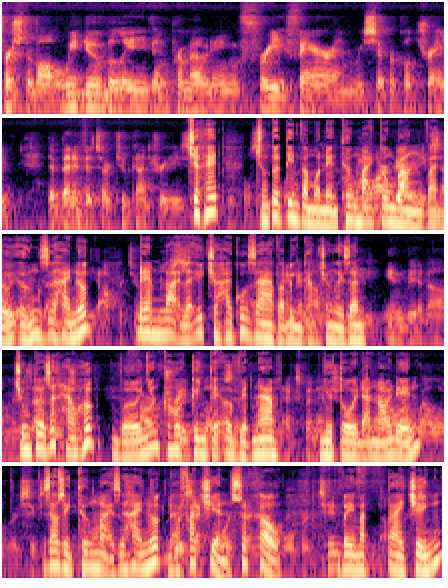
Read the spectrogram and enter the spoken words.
First of all, we do believe in promoting free, fair and reciprocal trade that benefits our two countries. Trước hết, chúng tôi tin vào một nền thương mại công bằng và đối ứng giữa hai nước, đem lại lợi ích cho hai quốc gia và bình đẳng cho người dân. Chúng tôi rất háo hức với những cơ hội kinh tế ở Việt Nam, như tôi đã nói đến. Giao dịch thương mại giữa hai nước đã phát triển xuất khẩu. Về mặt tài chính,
